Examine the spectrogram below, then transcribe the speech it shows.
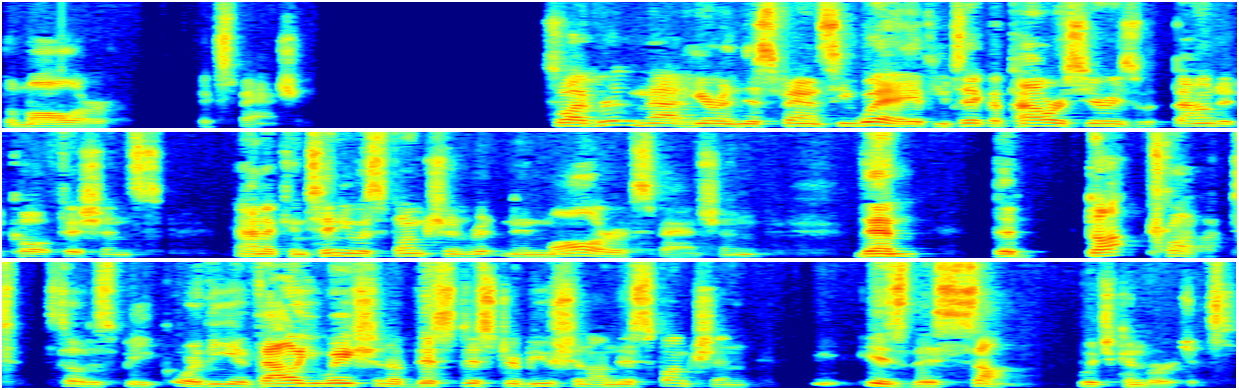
the Mahler expansion. So I've written that here in this fancy way. If you take a power series with bounded coefficients and a continuous function written in Mahler expansion, then the dot product, so to speak, or the evaluation of this distribution on this function is this sum, which converges.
